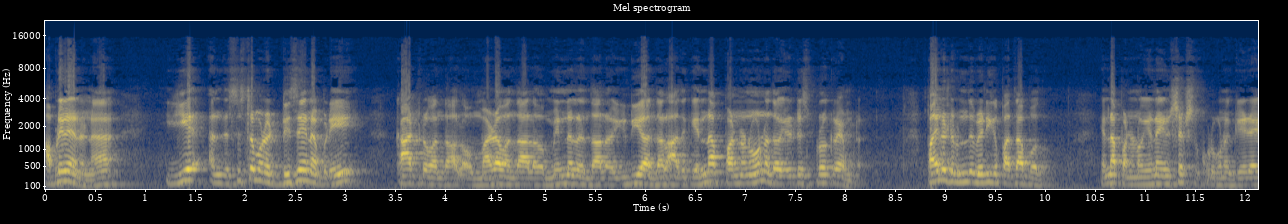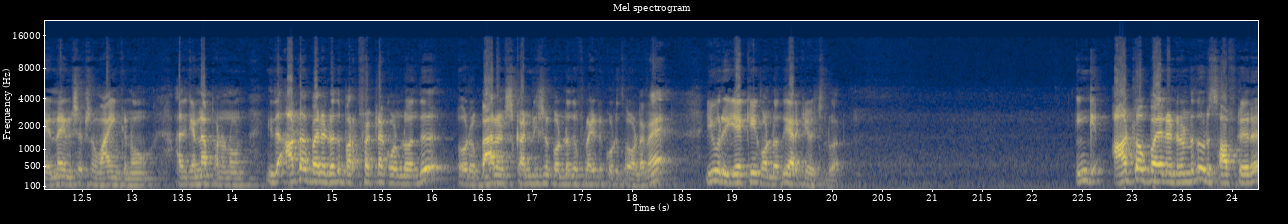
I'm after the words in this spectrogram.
அப்படின்னா என்னென்னா ஏ அந்த சிஸ்டமோட டிசைன் அப்படி காற்று வந்தாலோ மழை வந்தாலோ மின்னல் இருந்தாலோ இடியாக இருந்தாலும் அதுக்கு என்ன பண்ணணும்னு அந்த இட் இஸ் ப்ரோக்ராம்டு பைலட் வந்து வெடிக்க பார்த்தா போதும். என்ன பண்ணணும்? என்ன இன்ஸ்ட்ரக்ஷன் கொடுக்கணும் கீழே? என்ன இன்ஸ்ட்ரக்ஷன் வாங்கிக்கணும்? அதுக்கு என்ன பண்ணணும்? இந்த ஆட்டோ பைலட் வந்து பர்ஃபெக்டாக கொண்டு வந்து ஒரு பேலன்ஸ் கண்டிஷன் கொண்டு வந்து ஃப்ளைட் கொடுத்த உடனே இவர் இயக்கி கொண்டு வந்து இறக்கி வச்சுருவார். இங்கே ஆட்டோ பைலட்ன்றது ஒரு சாஃப்ட்வேர்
